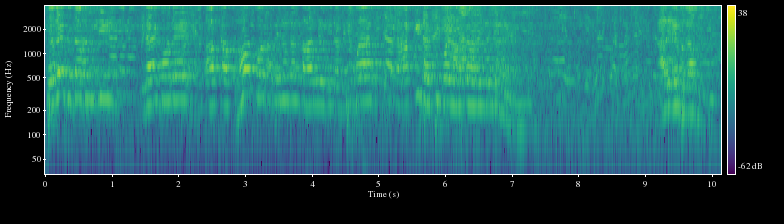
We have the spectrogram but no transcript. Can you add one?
सदैव प्रतापुरी जी, विधायक महोदय, आपका बहुत बहुत अभिनंदन बाड़मेर की धरती पर आपकी धरती पर आपका अभिनंदन है। आदरणीय प्रतापुरी जी।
